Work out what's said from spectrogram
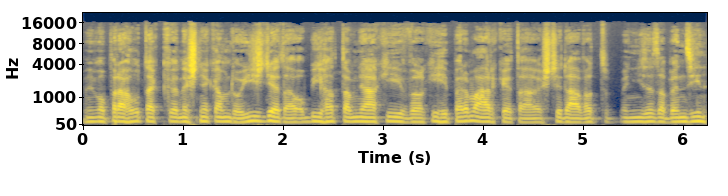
mimo Prahu, tak než někam dojíždět a obíhat tam nějaký velký hypermarket a ještě dávat peníze za benzín,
